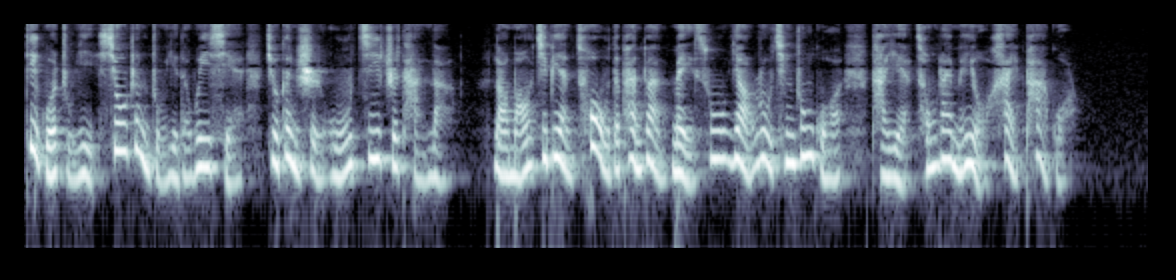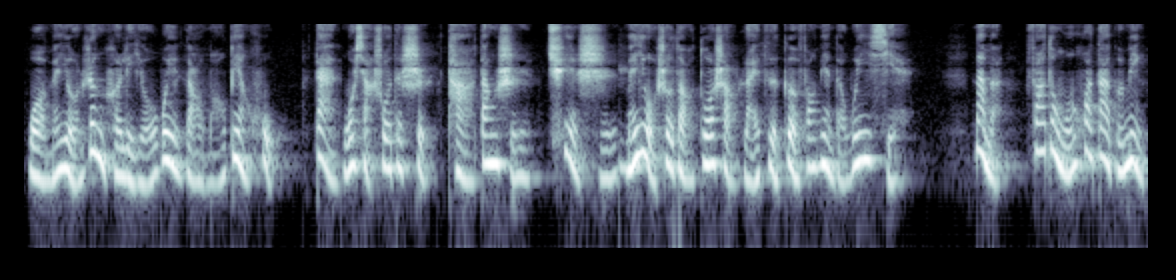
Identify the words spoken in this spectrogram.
帝国主义、修正主义的威胁，就更是无稽之谈了。老毛即便错误地判断美苏要入侵中国，他也从来没有害怕过。我没有任何理由为老毛辩护。但我想说的是，他当时确实没有受到多少来自各方面的威胁。那么，发动文化大革命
